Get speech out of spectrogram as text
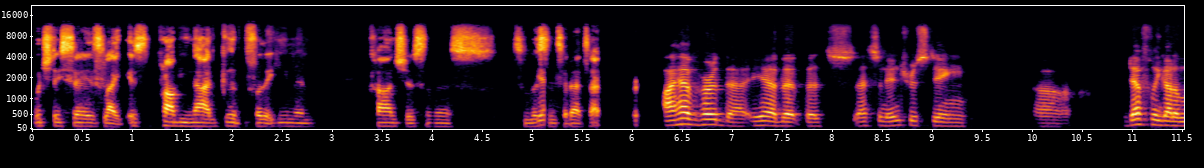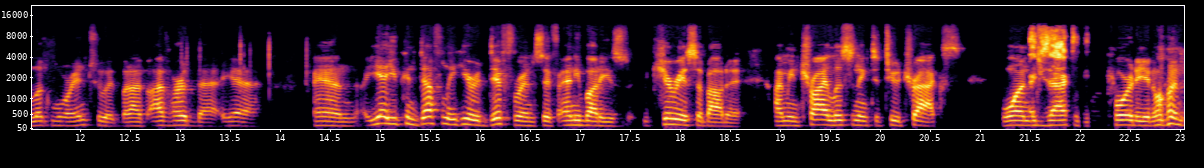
which they say is like it's probably not good for the human consciousness to listen to that type I have heard that. Yeah, that that's that's an interesting. Uh, definitely got to look more into it, but I've I've heard that. Yeah, and yeah, you can definitely hear a difference if anybody's curious about it. I mean, try listening to two tracks, one exactly 40 and one,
